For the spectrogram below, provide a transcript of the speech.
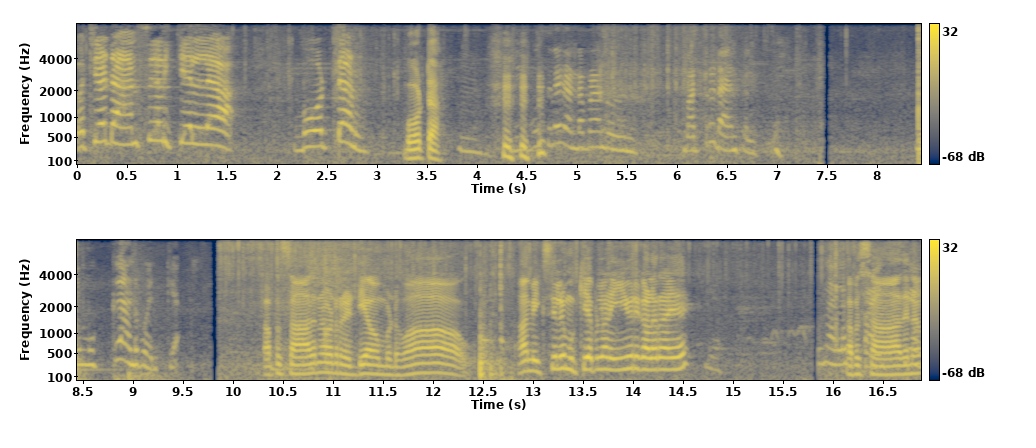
പക്ഷേ ഡാൻസ് കളിക്കല്ല. ബോട്ടാണ് ബോട്ടാ കണ്ടപ്പോഴാണ് തോന്നുന്നു ബട്ടർ ഡാൻസ് ഈ പൊരിക്കുക അപ്പോൾ സാധനം അവിടെ റെഡി ആകുമ്പോൾ വാ ആ മിക്സിയിൽ മുക്കിയപ്പോഴാണ് ഈ ഒരു കളറായേ അപ്പൊ സാധനം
